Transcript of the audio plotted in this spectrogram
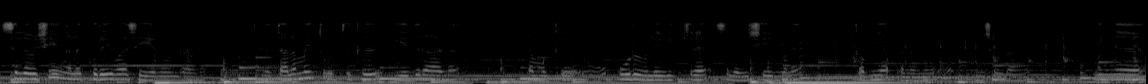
சில விஷயங்களை குறைவாக செய்யணுன்றாங்க இந்த தலைமைத்துவத்துக்கு எதிரான நமக்கு ஊறு விளைவிக்கிற சில விஷயங்களை கம்மியாக பண்ணணும் அப்படின்னு சொல்கிறாங்க நீங்கள்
